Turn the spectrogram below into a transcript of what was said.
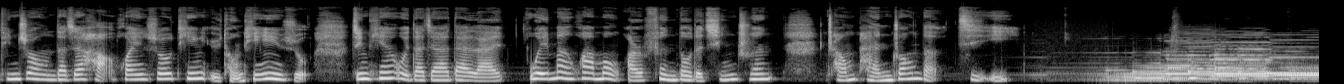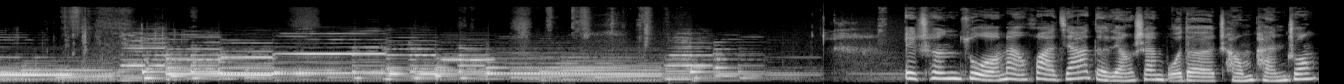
听众，大家好，欢迎收听《与同听艺术》。今天为大家带来为漫画梦而奋斗的青春——长盘庄的记忆。被称作漫画家的梁山伯的长盘庄，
